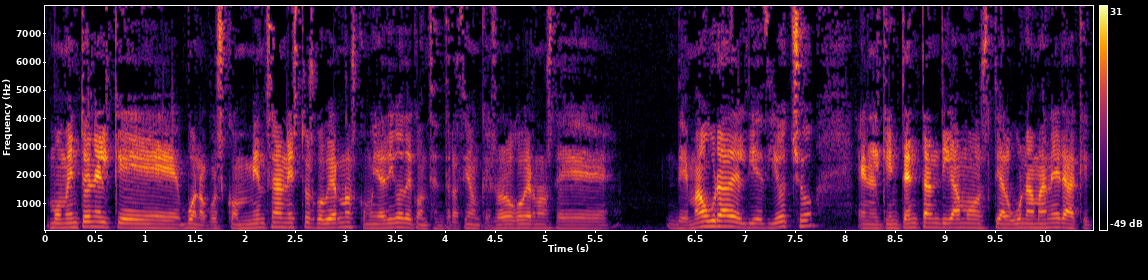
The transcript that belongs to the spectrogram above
momento en el que, bueno, pues comienzan estos gobiernos, como ya digo, de concentración, que son los gobiernos de, de Maura del 18, en el que intentan, digamos, de alguna manera que,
